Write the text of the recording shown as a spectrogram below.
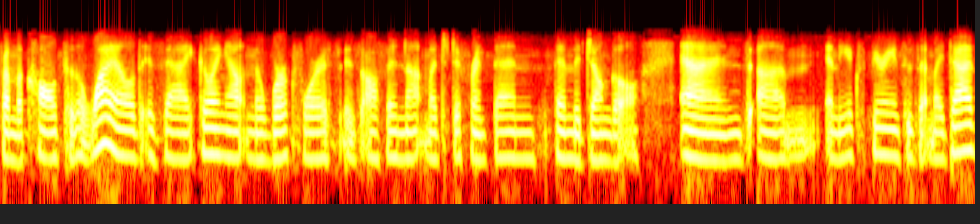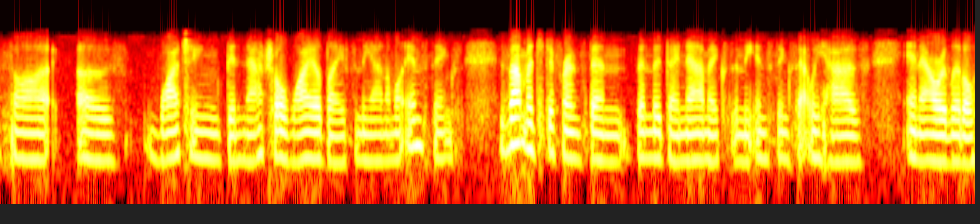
from the call to the wild is that going out in the workforce is often not much different than than the jungle and um and the experiences that my dad saw of watching the natural wildlife and the animal instincts is not much different than than the dynamics and the instincts that we have in our little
